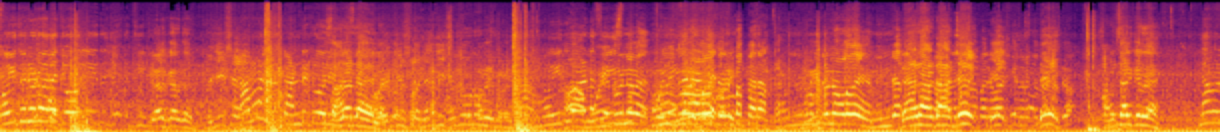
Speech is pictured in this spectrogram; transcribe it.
മൊയ്തുനോട് പറ ജോലി ചെയ്ത് ഇത് കണ്ടിട്ട് പോലും ഇല്ല. ആ, മൊയ്തുവാണ് ഫേസ്ബുക്ക് നമ്മൾ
